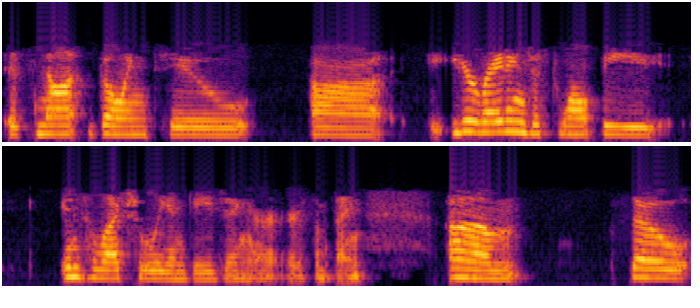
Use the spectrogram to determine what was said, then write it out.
it's not going to uh, your writing just won't be intellectually engaging or, or something. Um, so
